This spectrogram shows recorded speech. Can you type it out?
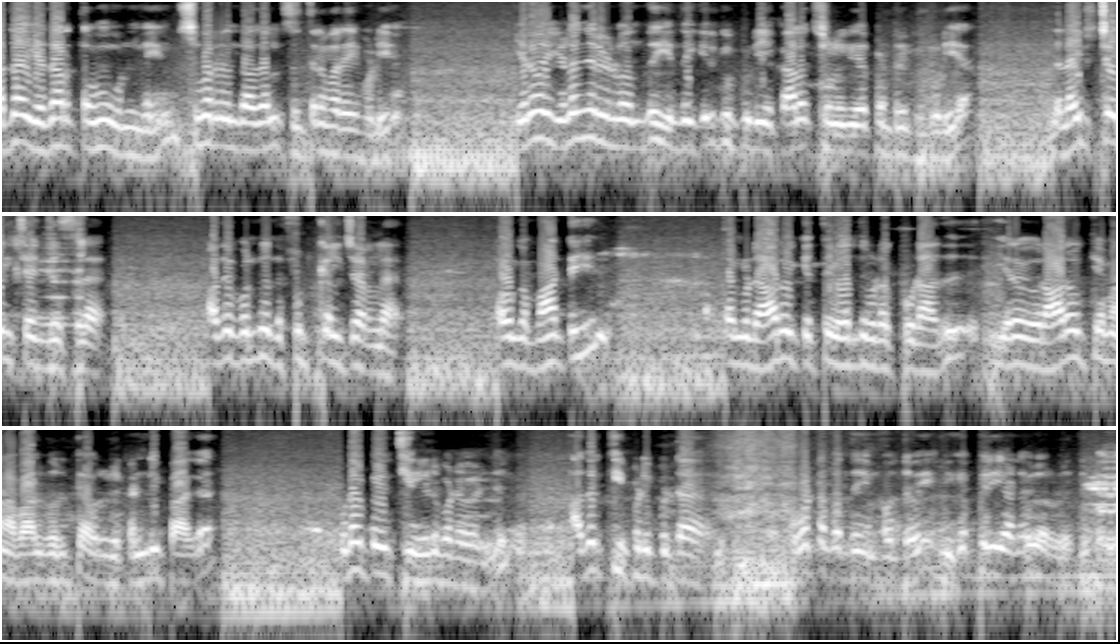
அதுதான் யதார்த்தமும் உண்மையும். சுவர் இருந்தால் தான் சித்திரம் வரைய முடியும். எனவே இளைஞர்கள் வந்து இன்றைக்கு இருக்கக்கூடிய காலச்சூழல் ஏற்பட்டிருக்கக்கூடிய இந்த லைஃப் ஸ்டைல் சேஞ்சஸில் அதே போன்று இந்த ஃபுட் கல்ச்சரில் அவங்க மாட்டி தங்களுடைய ஆரோக்கியத்தை இழந்து விடக்கூடாது எனவே ஒரு ஆரோக்கியமான வாழ்வதற்கு அவர்கள் கண்டிப்பாக உடற்பயிற்சியில் ஈடுபட வேண்டும். அதற்கு இப்படிப்பட்ட ஓட்டப்பந்தயம் போன்றவை மிகப்பெரிய அளவில் அவர்களுக்கு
